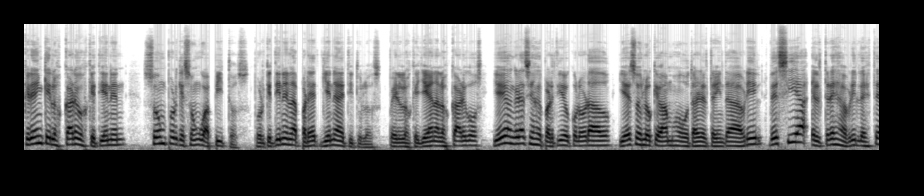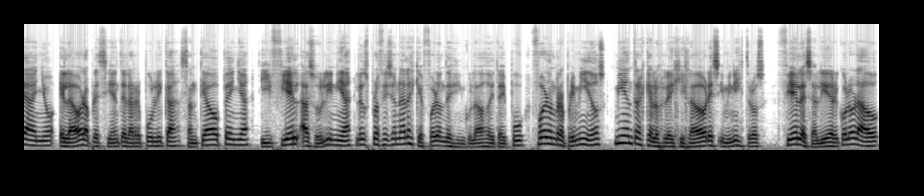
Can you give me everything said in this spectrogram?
Creen que los cargos que tienen son porque son guapitos, porque tienen la pared llena de títulos, pero los que llegan a los cargos llegan gracias al Partido Colorado y eso es lo que vamos a votar el 30 de abril, decía el 3 de abril de este año el ahora presidente de la República, Santiago Peña, y fiel a su línea, los profesionales que fueron desvinculados de Itaipú fueron reprimidos, mientras que los legisladores y ministros, fieles al líder Colorado,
